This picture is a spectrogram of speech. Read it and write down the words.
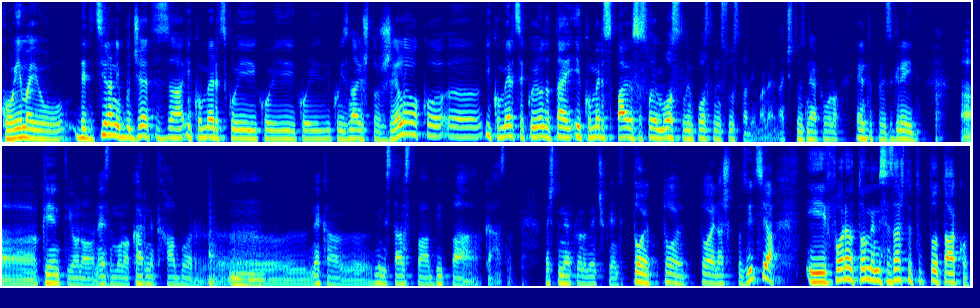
koji imaju dedicirani budžet za e-commerce, koji, koji, koji, koji znaju što žele oko uh, e-commerce, koji onda taj e-commerce spajaju sa svojim ostalim poslovnim sustavima. Ne? Znači, to je nekakav ono enterprise grade uh, klijenti, ono, ne znam, ono, Carnet, Habor, uh, neka ministarstva, BIP-a, znam. Znači, to je nekakvi ono veći klijenti. To je, to, je, to je naša pozicija. I fora u tome, mislim, zašto je to, to tako?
